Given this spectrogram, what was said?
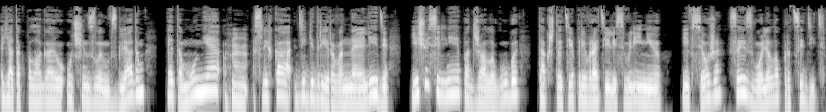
я так полагаю, очень злым взглядом, эта мумия, хм, слегка дегидрированная леди, еще сильнее поджала губы, так что те превратились в линию, и все же соизволила процедить.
